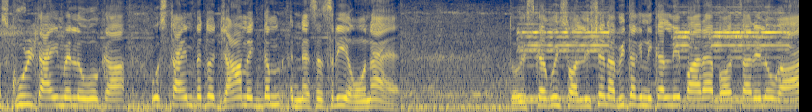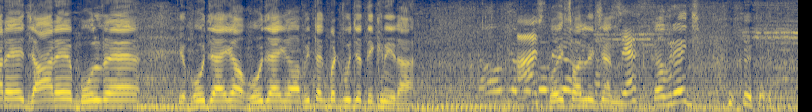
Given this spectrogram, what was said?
स्कूल टाइम है लोगों का उस टाइम पे तो जाम एकदम नेसेसरी होना है। तो इसका कोई सॉल्यूशन अभी तक निकल नहीं पा रहा है। बहुत सारे लोग आ रहे हैं जा रहे हैं बोल रहे हैं कि हो जाएगा हो जाएगा अभी तक बट मुझे दिख नहीं रहा। आज कोई सॉल्यूशन कवरेज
